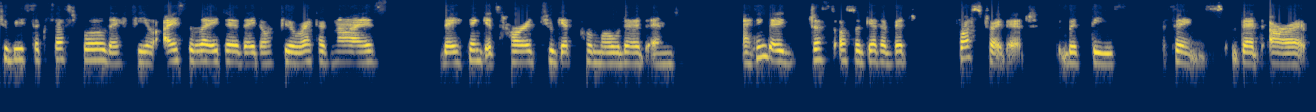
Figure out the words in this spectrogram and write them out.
to be successful. They feel isolated. They don't feel recognized. They think it's hard to get promoted. And I think they just also get a bit frustrated with these things that are,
